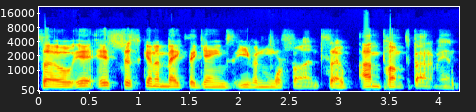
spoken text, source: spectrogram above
So it, it's just going to make the games even more fun. So I'm pumped about it, man.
